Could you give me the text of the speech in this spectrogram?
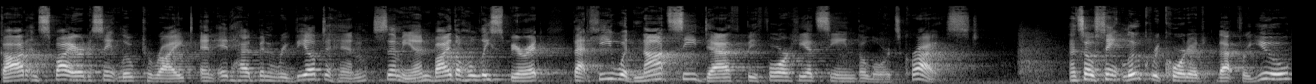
God inspired St. Luke to write, and it had been revealed to him, Simeon, by the Holy Spirit, that he would not see death before he had seen the Lord's Christ. And so St. Luke recorded that for you,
